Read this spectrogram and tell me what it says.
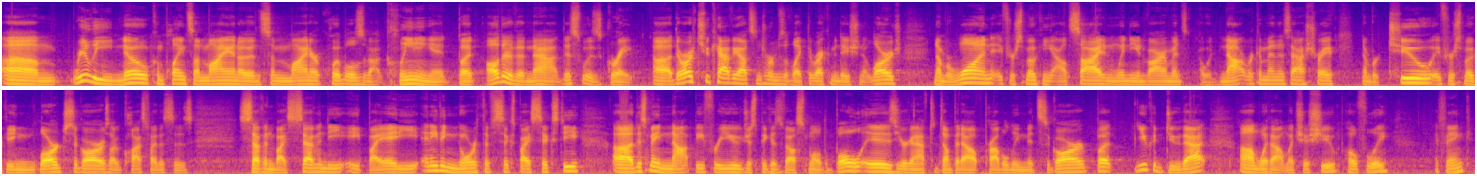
Um, really, no complaints on my end other than some minor quibbles about cleaning it. But other than that, this was great. Uh, there are two caveats in terms of like the recommendation at large. Number one, if you're smoking outside in windy environments, I would not recommend this ashtray. Number two, if you're smoking large cigars, I would classify this as 7 by 70, 8 by 80, anything north of 6 by 60. Uh, this may not be for you just because of how small the bowl is. You're going to have to dump it out probably mid cigar, but you could do that um, without much issue, hopefully, I think.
